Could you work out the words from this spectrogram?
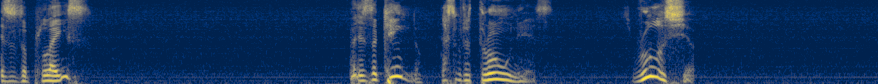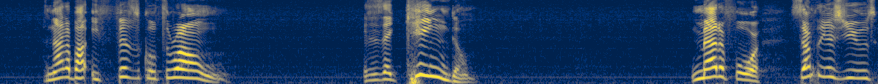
This is a place, but it's a kingdom. That's what a throne is. It's rulership. It's not about a physical throne. It is a kingdom. Metaphor. Something is used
